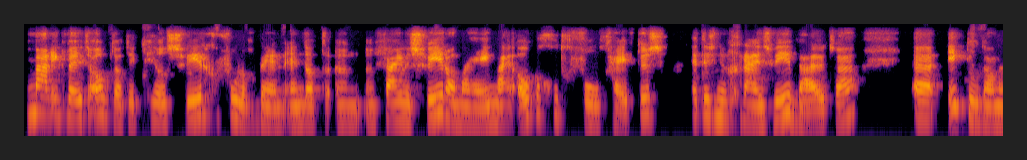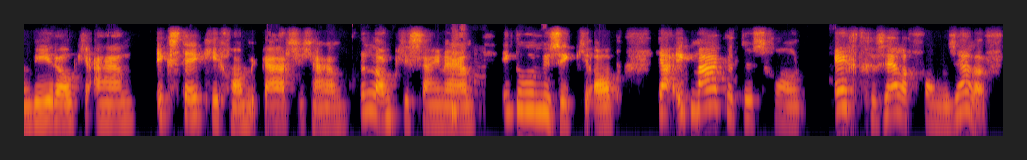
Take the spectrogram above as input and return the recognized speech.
maar ik weet ook dat ik heel sfeergevoelig ben. En dat een, een fijne sfeer om me heen mij ook een goed gevoel geeft. Dus het is nu grijs weer buiten. Uh, ik doe dan een wierookje aan. Ik steek hier gewoon de kaarsjes aan. De lampjes zijn aan. Ik doe een muziekje op. Ja, ik maak het dus gewoon echt gezellig voor mezelf.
